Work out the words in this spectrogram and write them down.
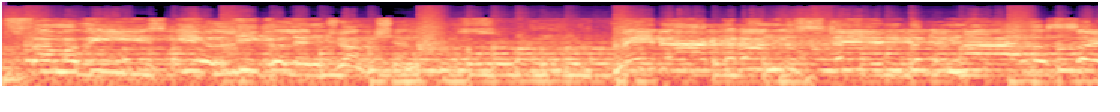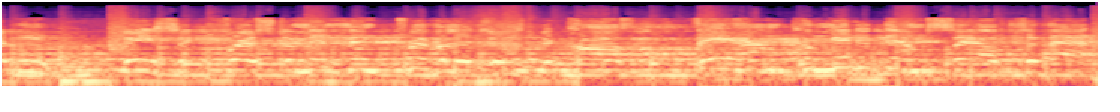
some of these illegal injunctions. Maybe I could understand the denial of certain basic First Amendment privileges because they haven't committed themselves to that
